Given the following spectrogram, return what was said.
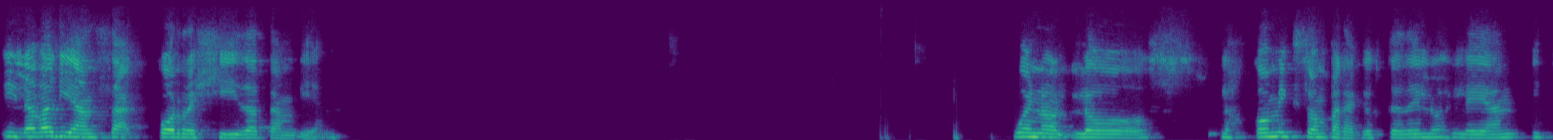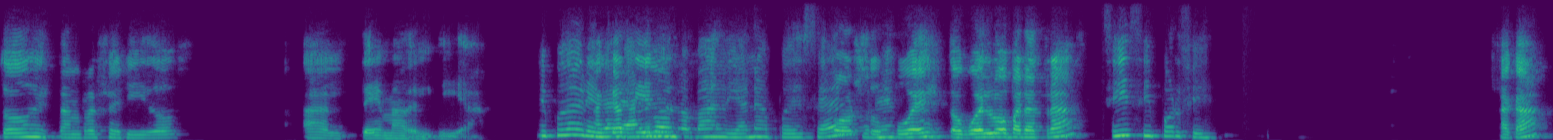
Y la varianza corregida también. Bueno, los, los cómics son para que ustedes los lean y todos están referidos al tema del día. ¿Me puedo agregar algo nomás, Diana? ¿Puede ser? Por supuesto. ¿Vuelvo para atrás? Sí, sí, por fin. ¿Acá?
